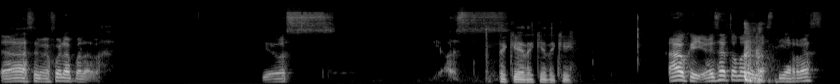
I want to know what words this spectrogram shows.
ah, se me fue la palabra. Dios, Dios. ¿De qué, de qué, de qué? Ah, ok, esa toma de las tierras,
